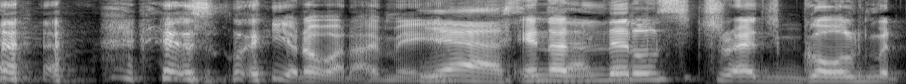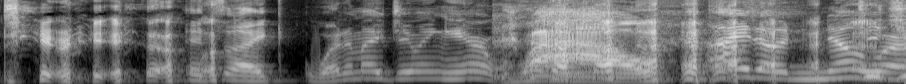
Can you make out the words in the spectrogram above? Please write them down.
his, you know what I mean? Yes, In exactly. a little stretch gold material. It's like, what am I doing here? Wow. I don't know. Did where-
